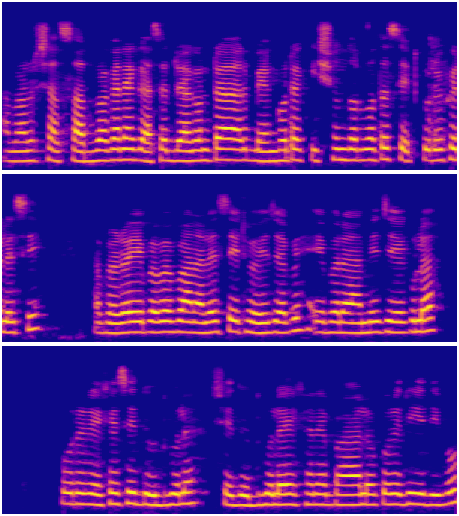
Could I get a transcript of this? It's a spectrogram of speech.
আমার সা- ছাদ বাগানে গাছের ড্রাগনটা আর ম্যাঙ্গোটা কি সুন্দর মতো সেট করে ফেলেছি। আপনারা এভাবে বানালে সেট হয়ে যাবে। এবারে আমি যেগুলা করে রেখেছি দুধগুলো সেই দুধগুলো এখানে ভালো করে দিয়ে দিব।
